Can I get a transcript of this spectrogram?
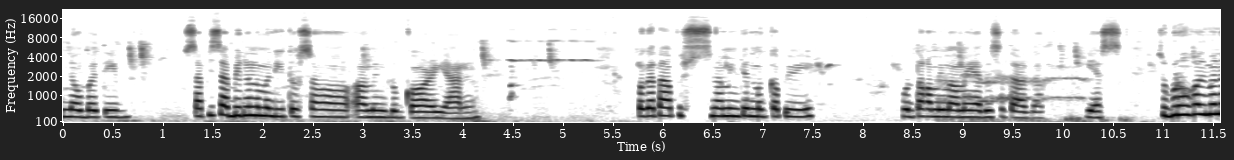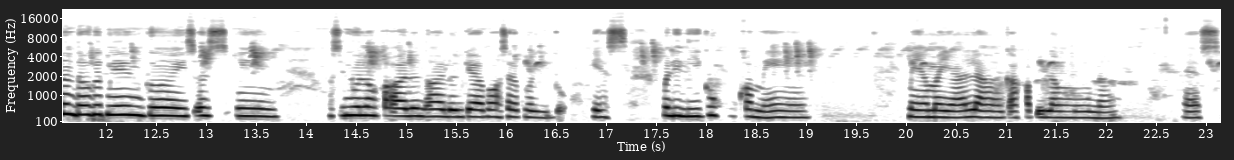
innovative. Sabi-sabi lang naman dito sa aming lugar yan. Pagkatapos namin dyan magkape, punta kami mamaya doon sa dagat. Yes. Sobrang kalma ng dagat ngayon guys. As in, as in walang kaalon-alon kaya pakasarap maligo. Yes. Maliligo po kami. Maya-maya lang, kakape lang muna. Yes.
